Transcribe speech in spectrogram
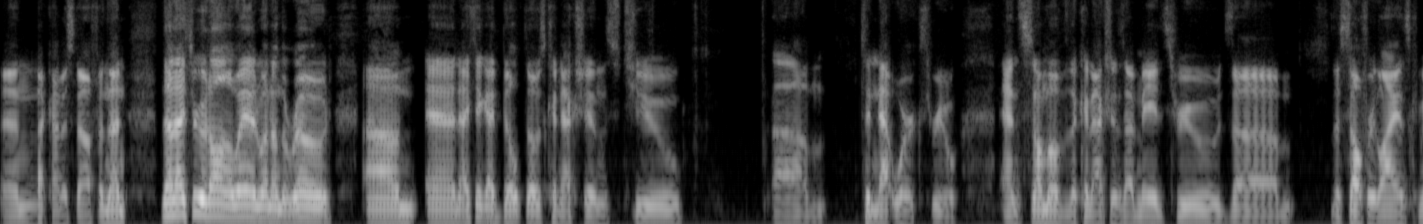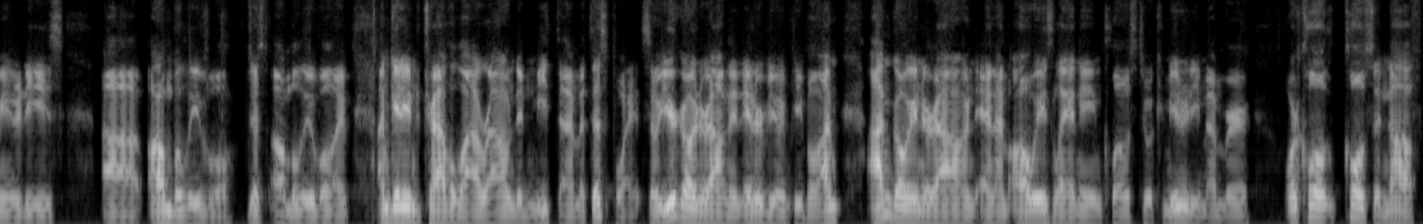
and that kind of stuff. And then then I threw it all away and went on the road. Um, and I think I built those connections to um, to network through. And some of the connections I've made through the the self reliance communities uh, unbelievable, just unbelievable. I, I'm getting to travel around and meet them at this point. So you're going around and interviewing people. I'm I'm going around and I'm always landing close to a community member or close close enough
